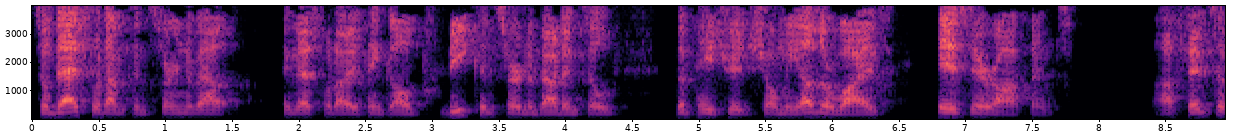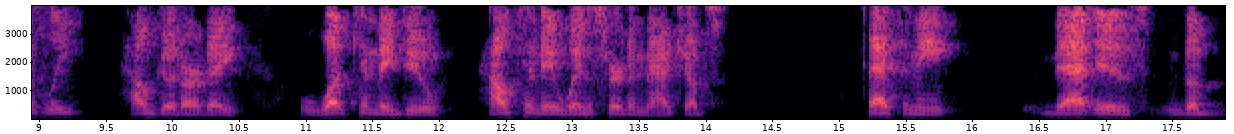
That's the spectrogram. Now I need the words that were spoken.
So that's what I'm concerned about, and that's what I think I'll be concerned about until the Patriots show me otherwise. Is their offense offensively? How good are they? What can they do? How can they win certain matchups? That to me, that is the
